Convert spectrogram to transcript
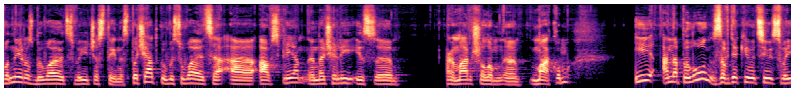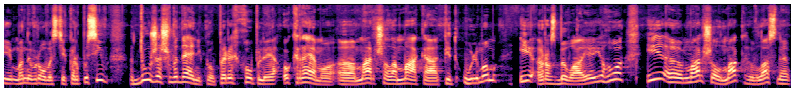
Вони розбивають свої частини. Спочатку висувається Австрія на чолі із маршалом Маком. І а завдяки цій своїй маневровості корпусів, дуже швиденько перехоплює окремо маршала Мака під Ульмом і розбиває його. І маршал Мак, власне,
